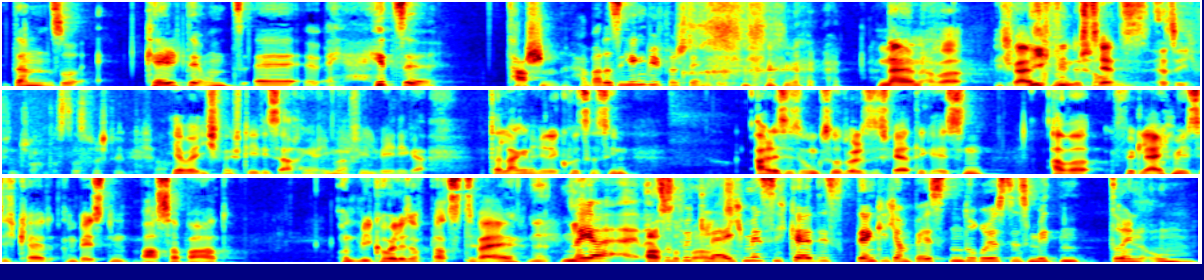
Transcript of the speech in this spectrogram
dann so Kälte- und äh, Hitzetaschen. War das irgendwie verständlich? Nein, aber ich weiß Ich finde zumindest schon, jetzt, also ich finde schon, dass das verständlich war. ja, aber ich verstehe die Sachen ja immer viel weniger. Der langen Rede, kurzer Sinn, alles ist ungesund, weil es ist Fertigessen, aber für Gleichmäßigkeit am besten Wasserbad und Mikrowelle ist auf Platz zwei. Ne, naja, also für Wasserbad. Gleichmäßigkeit ist, denke ich, am besten, du rührst es mittendrin um.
